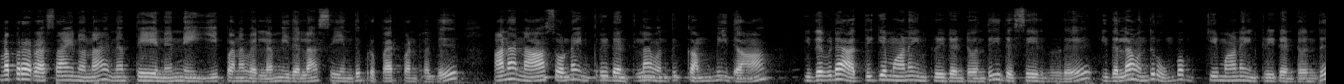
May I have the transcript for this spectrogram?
அப்புறம் ரசாயனம்னா என்ன? தேன் நெய் பனவெல்லம் இதெல்லாம் சேர்ந்து ப்ரிப்பேர் பண்ணுறது ஆனால் நான் சொன்ன இன்க்ரீடியண்ட்லாம் வந்து கம்மி தான் இதை விட அதிகமான இன்க்ரீடியன்ட் வந்து இது சேர்றது இதெல்லாம் வந்து ரொம்ப முக்கியமான இன்க்ரீடியன்ட் வந்து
